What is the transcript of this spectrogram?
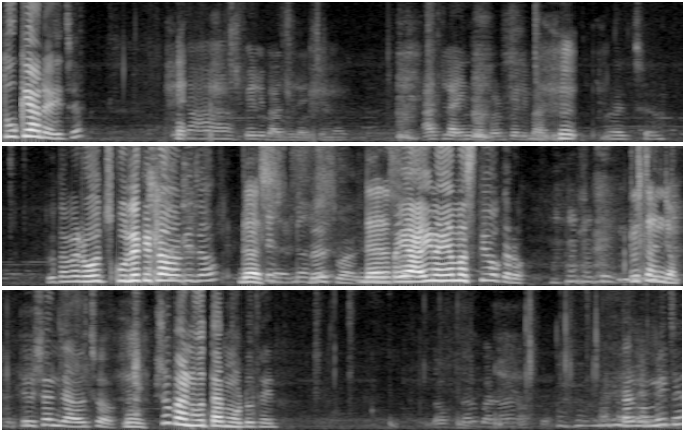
તું ક્યાં રહે છે? પેલી બાજુ રહે છે. આજ લાઈનમાં પણ પેલી બાજુ. અચ્છા. તો તમે રોજ સ્કૂલે કેટલા વાગે જાઓ? દસ. દસ વાગે. દસ. પછી આવીને અહીંયા મસ્તીઓ કરો? ટ્યુશન જાઉં ટ્યુશન જાઓ છો? શું બનવું તાર મોટું થઈને? તાર મમ્મી છે?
